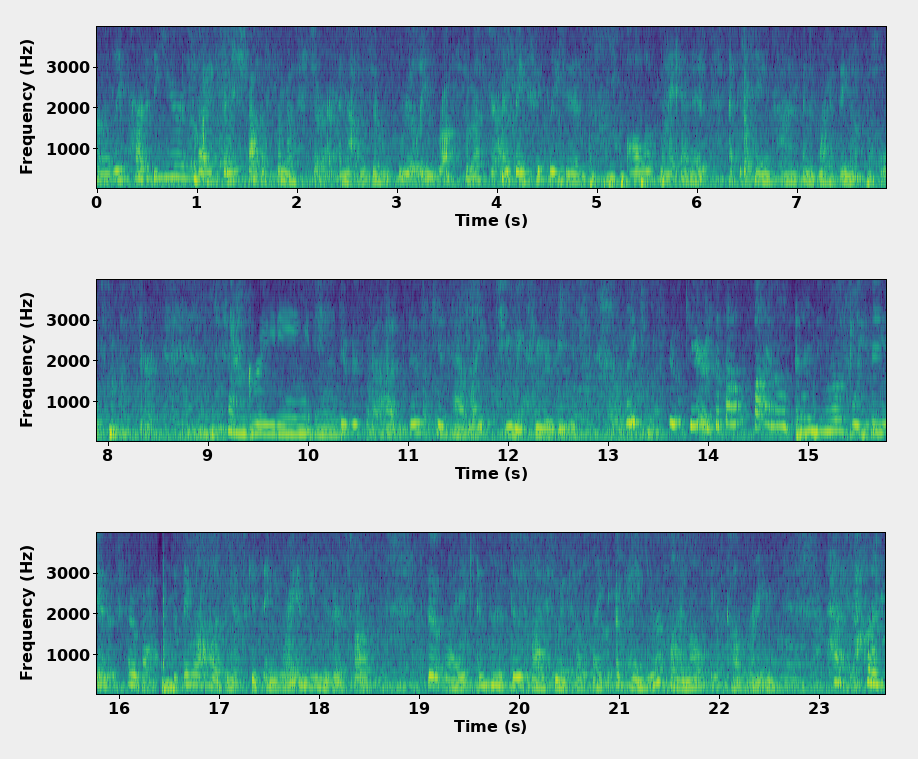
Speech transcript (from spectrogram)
early part of the year, so I finished out a semester, and that was a really rough semester. I basically did all of my edits at the same time as wrapping up the whole semester. So Grading and it was bad. Those kids had like two weeks of movies. Like, who cares about finals? And I knew I was leaving, and it's so bad. But they were all advanced kids anyway, and they knew their stuff. So like, in the, those last weeks, I was like, okay, your final is coloring. Have fun.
